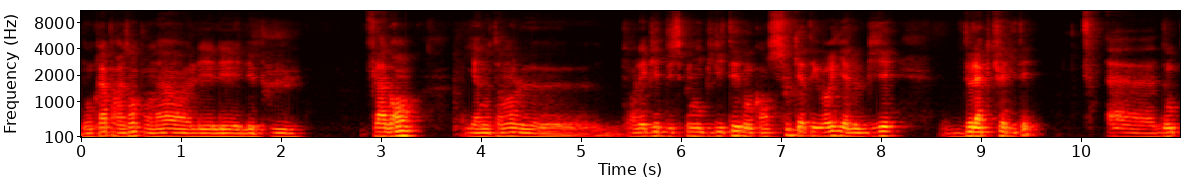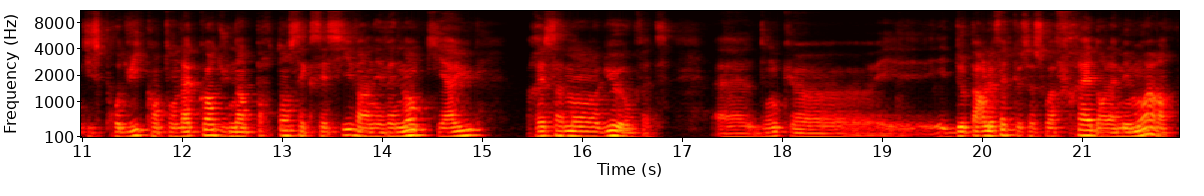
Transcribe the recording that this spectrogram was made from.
donc là par exemple on a les, les, les plus flagrants. Il y a notamment le, dans les biais de disponibilité, donc en sous-catégorie, il y a le biais de l'actualité, euh, donc qui se produit quand on accorde une importance excessive à un événement qui a eu récemment lieu en fait. Euh, donc, et de par le fait que ce soit frais dans la mémoire,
